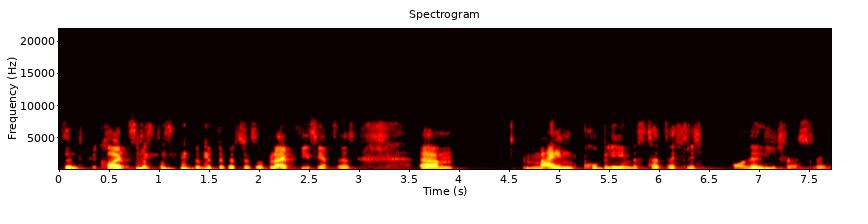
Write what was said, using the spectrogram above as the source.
sind gekreuzt, dass das bitte, bitte so bleibt, wie es jetzt ist. Ähm, mein Problem ist tatsächlich All Elite Wrestling.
